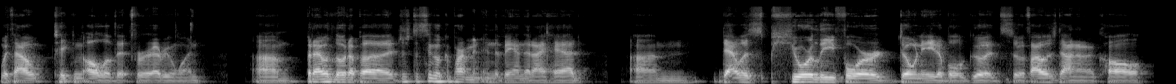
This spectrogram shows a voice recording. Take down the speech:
without taking all of it for everyone. Um, but I would load up a just a single compartment in the van that I had. Um, that was purely for donatable goods. So if I was down on a call,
